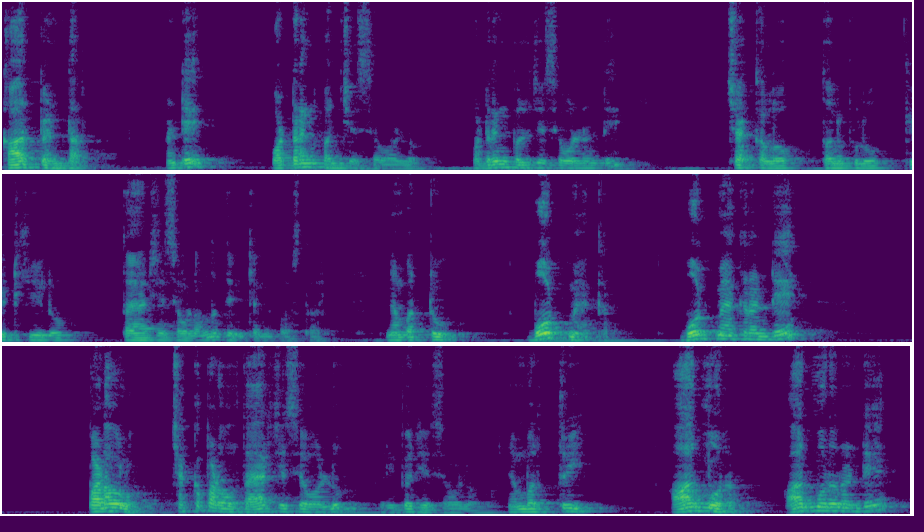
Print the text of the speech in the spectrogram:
కార్పెంటర్ అంటే వడ్రంగి పని చేసేవాళ్ళు. వడ్రంగి పని చేసేవాళ్ళు అంటే చెక్కలు తలుపులు కిటికీలు తయారు చేసేవాళ్ళందరూ దీని కిందకి వస్తారు. Number two boat maker. Boat maker అంటే పడవలు చెక్క పడవలు తయారు చేసేవాళ్ళు రిపేర్ చేసేవాళ్ళు. నెంబర్ త్రీ ఆర్మోరర్. ఆర్మోరర్ అంటే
